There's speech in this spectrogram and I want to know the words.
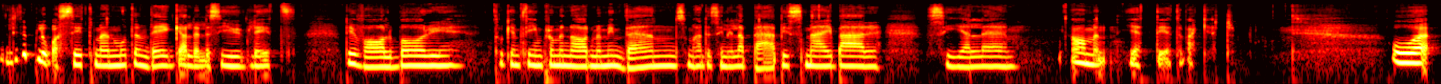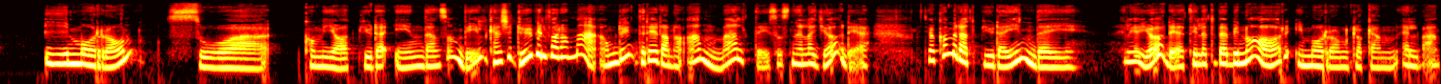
Lite blåsigt men mot en vägg alldeles ljuvligt. Det är valborg. Tog en fin promenad med min vän som hade sin lilla bebis med i bärsele. Ja men jätte, jättevackert. Och imorgon så kommer jag att bjuda in den som vill. Kanske du vill vara med? Om du inte redan har anmält dig så snälla gör det. Jag kommer att bjuda in dig eller jag gör det, till ett webbinar imorgon klockan 11.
